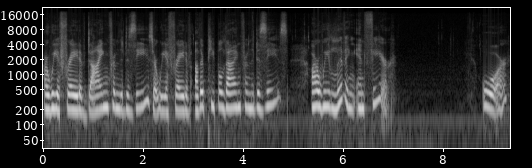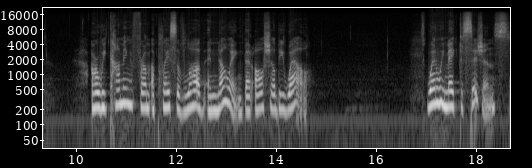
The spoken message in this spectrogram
Are we afraid of dying from the disease? Are we afraid of other people dying from the disease? Are we living in fear? Or are we coming from a place of love and knowing that all shall be well? When we make decisions,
